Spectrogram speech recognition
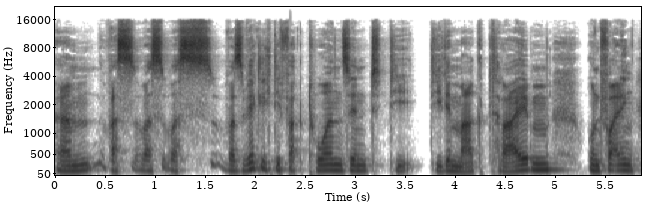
ähm, was, was, was, was wirklich die Faktoren sind, die, die den Markt treiben und vor allen Dingen,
